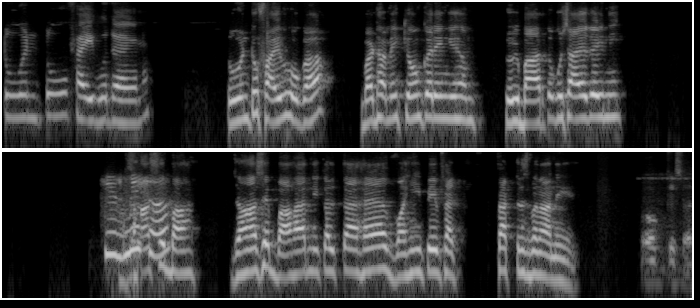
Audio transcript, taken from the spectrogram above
टू इंटू फाइव हो जाएगा ना? टू इंटू फाइव होगा बट हमें क्यों करेंगे हम? क्योंकि बाहर तो कुछ आएगा ही नहीं। जहाँ से बाहर जहाँ से बाहर निकलता है वहीं पे फैक्टर्स बनाने हैं। ओके सर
